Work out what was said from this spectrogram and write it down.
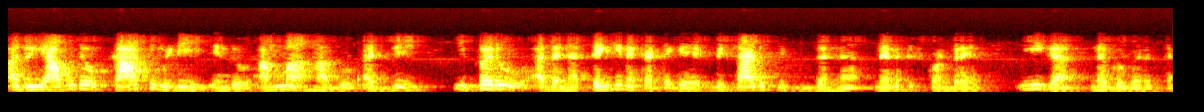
ಅದು ಯಾವುದೋ ಕಾಟು ಮಿಡಿ ಎಂದು ಅಮ್ಮ ಹಾಗೂ ಅಜ್ಜಿ ಇಬ್ಬರೂ ಅದನ್ನ ತೆಂಗಿನ ಕಟ್ಟೆಗೆ ಬಿಸಾಡುತ್ತಿದ್ದುದನ್ನ ನೆನಪಿಸಿಕೊಂಡ್ರೆ ಈಗ ನಗು ಬರುತ್ತೆ.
